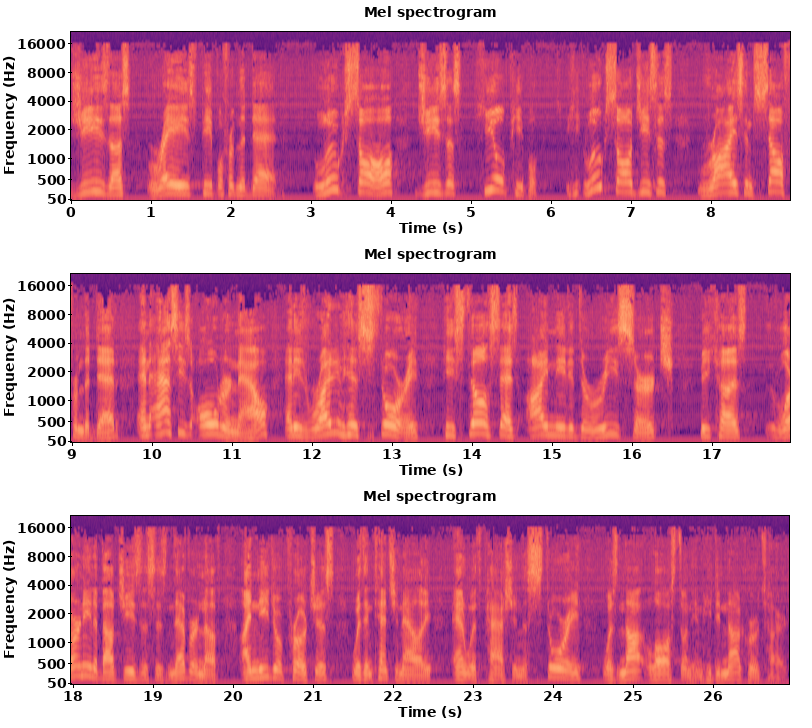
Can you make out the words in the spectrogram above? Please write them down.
Jesus raise people from the dead. Luke saw Jesus heal people. He, Luke saw Jesus rise himself from the dead. And as he's older now and he's writing his story, he still says, I needed to research because learning about Jesus is never enough. I need to approach this with intentionality and with passion. The story was not lost on him, he did not grow tired of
